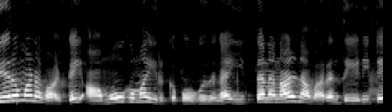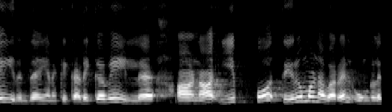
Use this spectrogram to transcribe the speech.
திருமண வாழ்க்கை அமோகமாக இருக்க போகுதுங்க. இத்தனை நாள் நான் வரேன் தேடிட்டே இருந்தேன். எனக்கு கிடைக்கவே இல்லை. ஆனால் இப்போ இப்போது திருமண வரன் உங்களை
